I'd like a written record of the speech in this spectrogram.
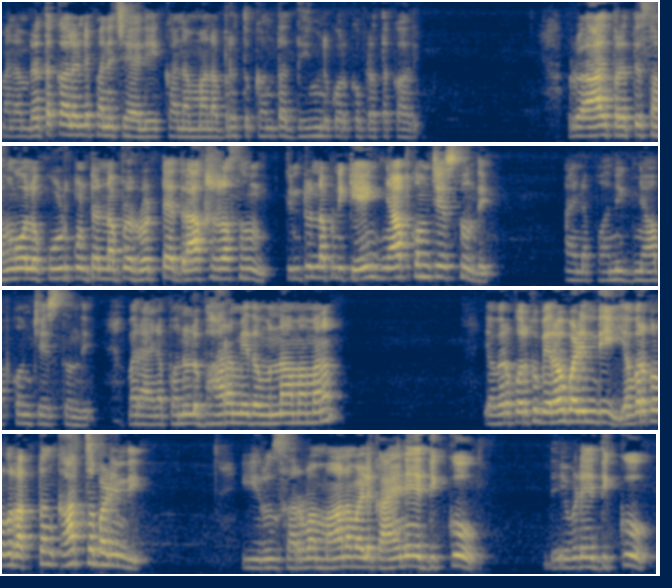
మనం బ్రతకాలంటే పని చేయాలి. కానీ మన బ్రతుకంతా దేవుని కొరకు బ్రతకాలి. ప్రతి సంఘంలో కూడుకుంటున్నప్పుడు రొట్టె ద్రాక్ష రసం తింటున్నప్పుడు నీకు ఏం జ్ఞాపకం చేస్తుంది? ఆయన పని జ్ఞాపకం చేస్తుంది. మరి ఆయన పనుల భారం మీద ఉన్నామా మనం? ఎవరి కొరకు బెరవబడింది? ఎవరి కొరకు రక్తం కార్చబడింది? ఈరోజు సర్వ మానవాళికి ఆయనే దిక్కు. దేవుడే దిక్కు.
